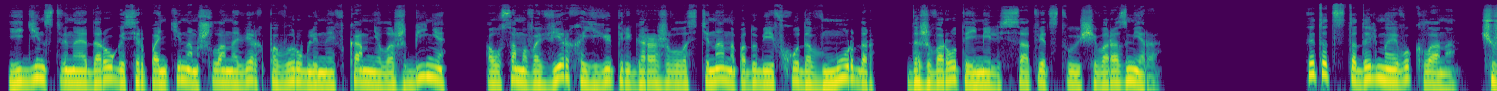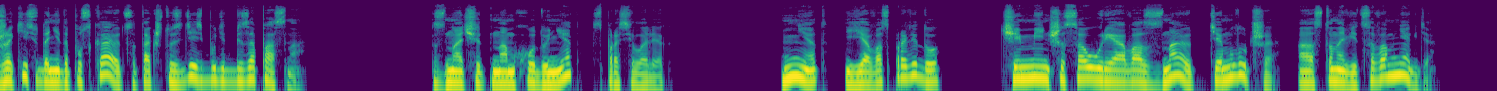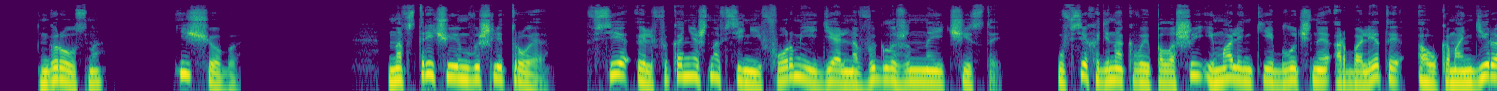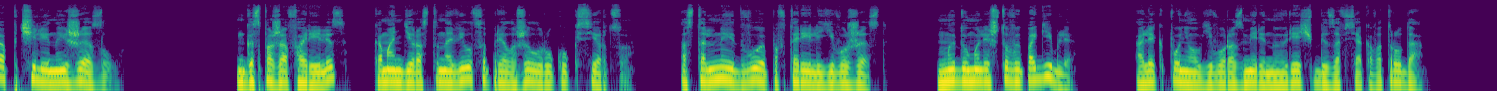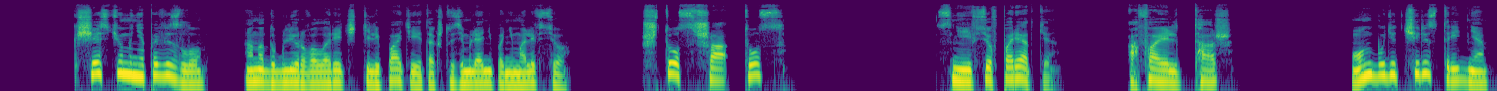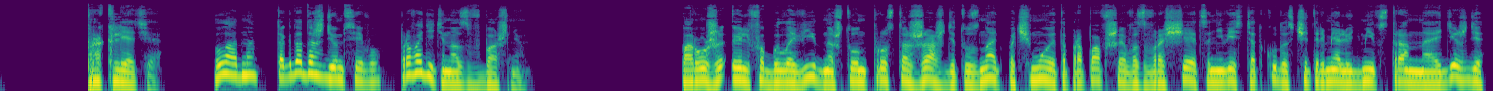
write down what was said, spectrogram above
Единственная дорога серпантином шла наверх по вырубленной в камне ложбине, а у самого верха ее перегораживала стена наподобие входа в Мордор, даже ворота имелись соответствующего размера. «Этот стадель моего клана. Чужаки сюда не допускаются, так что здесь будет безопасно». «Значит, нам ходу нет?» — спросил Олег. «Нет, я вас проведу. Чем меньше Саури о вас знают, тем лучше, а остановиться вам негде». Грустно. Еще бы. Навстречу им вышли трое. Все эльфы, конечно, в синей форме, идеально выглаженной и чистой. У всех одинаковые палаши и маленькие блочные арбалеты, а у командира пчелиный жезл. «Госпожа Фарилис?» Командир остановился, приложил руку к сердцу. Остальные двое повторили его жест. «Мы думали, что вы погибли». Олег понял его размеренную речь безо всякого труда. К счастью, мне повезло. Она дублировала речь телепатии, так что земляне понимали все. Что с Ша-Тос? С ней все в порядке. А Фаэль Таш? Он будет через три дня. Проклятие! Ладно, тогда дождемся его. Проводите нас в башню. По роже эльфа было видно, что он просто жаждет узнать, почему эта пропавшая возвращается невесть откуда с четырьмя людьми в странной одежде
